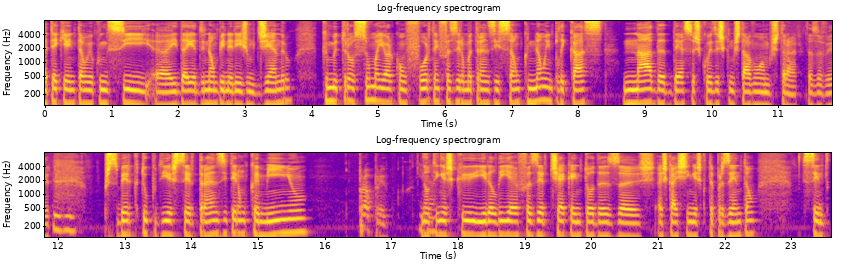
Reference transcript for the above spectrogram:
Até que então eu conheci a ideia de não binarismo de género, que me trouxe um maior conforto em fazer uma transição que não implicasse nada dessas coisas que me estavam a mostrar. Estás a ver? Perceber que tu podias ser trans e ter um caminho próprio. Não Exato. tinhas que ir ali a fazer check em todas as, as caixinhas que te apresentam, sendo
